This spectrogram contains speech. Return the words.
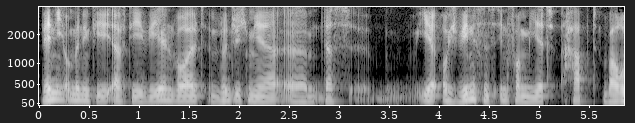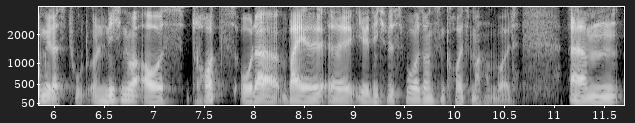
wenn ihr unbedingt die AfD wählen wollt, wünsche ich mir, ähm, dass ihr euch wenigstens informiert habt, warum ihr das tut und nicht nur aus Trotz oder weil äh, ihr nicht wisst, wo ihr sonst ein Kreuz machen wollt. Ähm,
